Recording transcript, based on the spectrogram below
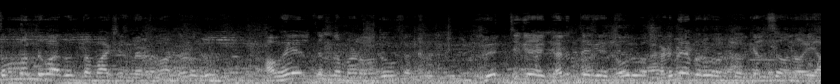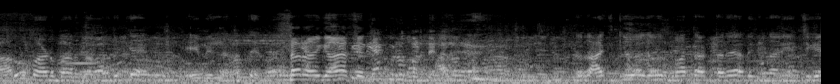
ಸಂಬಂಧವಾದಂಥ ಭಾಷೆಗಳನ್ನು ಮಾತಾಡೋದು ಅವಹೇಳಕನ್ನು ಮಾಡೋದು ವ್ಯಕ್ತಿಗೆ ಘನತೆಗೆ ಗೌರವ ಕಡಿಮೆ ಬರುವಂಥ ಕೆಲಸವನ್ನು ಯಾರೂ ಮಾಡಬಾರ್ದು ಅನ್ನೋದಕ್ಕೆ ಈ ಬಿಲ್ ಸರ್ ಈಗ ರಾಜಕೀಯವಾಗಿ ಅವ್ರು ಮಾತಾಡ್ತಾರೆ ಅದಕ್ಕೆ ನಾನು ಹೆಚ್ಚಿಗೆ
